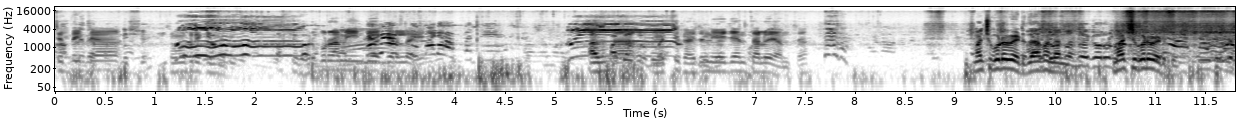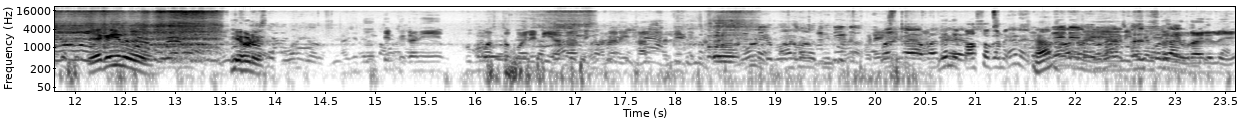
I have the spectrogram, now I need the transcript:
चेन्नईच्या समुद्र किनारी भरपूर आम्ही एन्जॉय केलेलं आहे. आता मच्छी खायचं नियोजन चालू आहे आमचं. मच्छी कुठे भेटते? दाखव त्यांना. मच्छी कुठे भेटते? हे काय इथं? एवढं. असे दोन तीन ठिकाणी खूप मस्त क्वालिटी आता आम्ही खाणार आहे. काल खाल्ली. थोडे आम्ही शंकर घेऊन राहिलेलो आहे.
